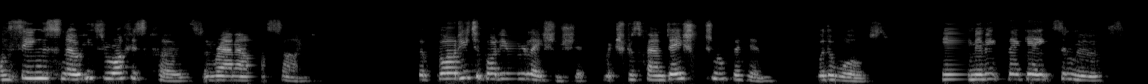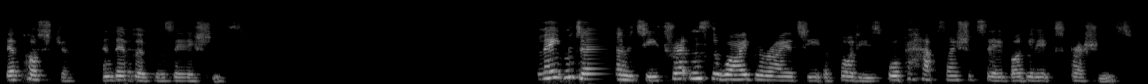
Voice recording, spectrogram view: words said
On seeing the snow, he threw off his clothes and ran outside. The body to body relationship, which was foundational for him, were the wolves. He mimicked their gaits and moves, their posture, and their vocalizations. Late modernity threatens the wide variety of bodies, or perhaps I should say bodily expressions,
